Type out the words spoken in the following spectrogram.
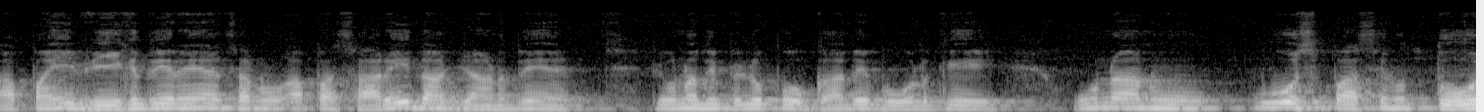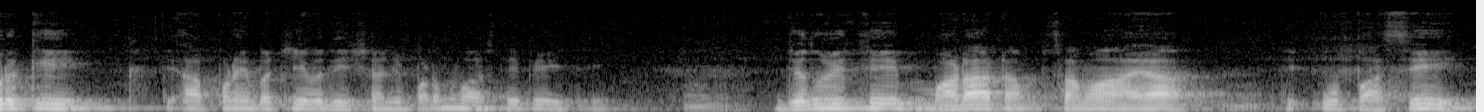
ਆਪਾਂ ਇਹ ਵੇਖਦੇ ਰਹੇ ਹਾਂ, ਸਾਨੂੰ ਆਪਾਂ ਸਾਰੇ ਹੀ ਤਾਂ ਜਾਣਦੇ ਹਾਂ ਕਿ ਉਹਨਾਂ ਦੇ ਪਹਿਲੋਂ ਭੋਗਾਂ ਦੇ ਬੋਲ ਕੇ ਉਹਨਾਂ ਨੂੰ ਉਸ ਪਾਸੇ ਨੂੰ ਤੋਰ ਕੇ ਤੇ ਆਪਣੇ ਬੱਚੇ ਵਿਦੇਸ਼ਾਂ 'ਚ ਪੜ੍ਹਨ ਵਾਸਤੇ ਭੇਜਤੇ। ਜਦੋਂ ਇੱਥੇ ਮਾੜਾ ਟਮ, ਸਮਾਂ ਆਇਆ ਤੇ ਉਹ ਪਾਸੇ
